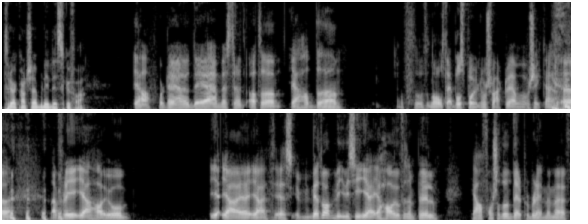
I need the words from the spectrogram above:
tror jeg kanskje jeg blir litt skuffa. Ja, for det er jo det jeg er mest redd Altså, jeg hadde Nå holdt jeg på å spoile noe svært, og jeg må være forsiktig her. Eh, nei, fordi jeg har jo jeg, jeg, jeg, jeg, Vet du hva vi, vi sier? Jeg har jo for eksempel Jeg har fortsatt en del problemer med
